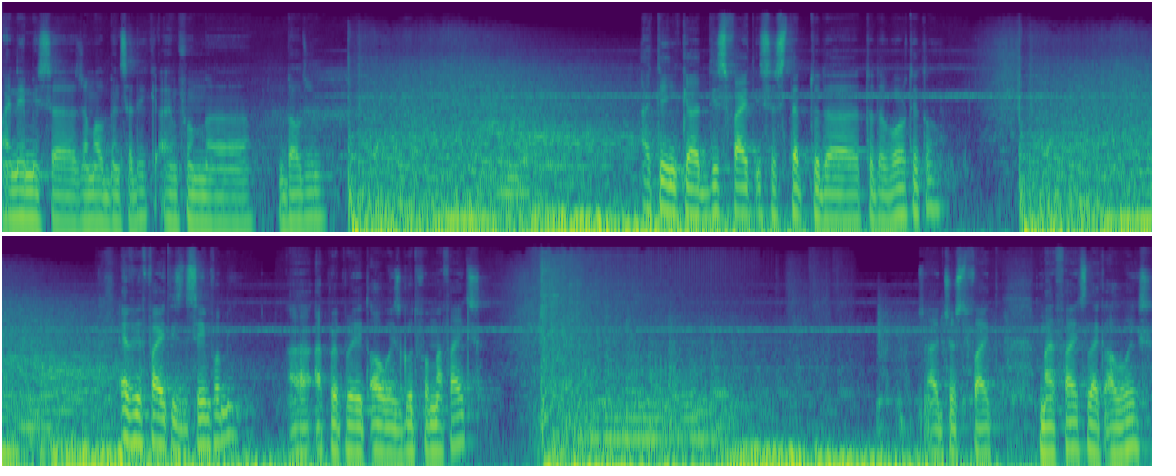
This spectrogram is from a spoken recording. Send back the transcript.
My name is uh, Jamal Ben Saddik. I'm from uh, Belgium. I think uh, this fight is a step to the to the world title. Every fight is the same for me. Uh, I prepare it always good for my fights. I just fight my fights like always,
